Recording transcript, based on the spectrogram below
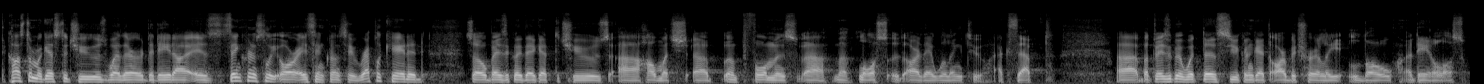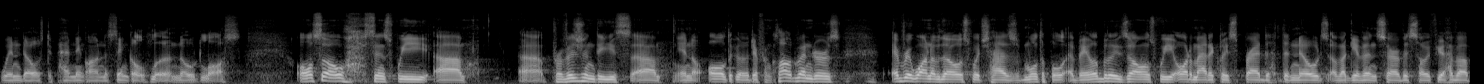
the customer gets to choose whether the data is synchronously or asynchronously replicated. So basically, they get to choose uh, how much uh, performance uh, loss are they willing to accept. Uh, but basically, with this, you can get arbitrarily low uh, data loss windows depending on a single uh, node loss. Also, since we uh, provision these uh, in all the different cloud vendors. Every one of those which has multiple availability zones, we automatically spread the nodes of a given service. So if you have a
